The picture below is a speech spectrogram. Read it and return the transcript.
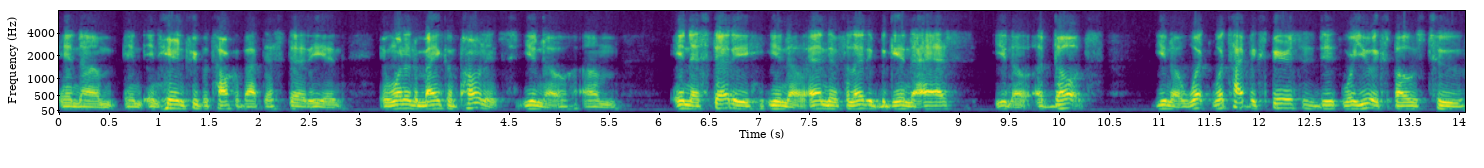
and um and, and hearing people talk about that study, and and one of the main components, you know, um, in that study, you know, and then Felitti began to ask, you know, adults you know what what type of experiences did were you exposed to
